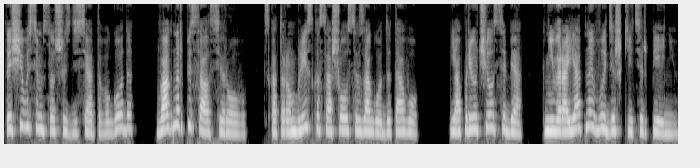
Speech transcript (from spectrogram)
1860 года Вагнер писал Серову, с которым близко сошелся за год до того. «Я приучил себя к невероятной выдержке и терпению.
